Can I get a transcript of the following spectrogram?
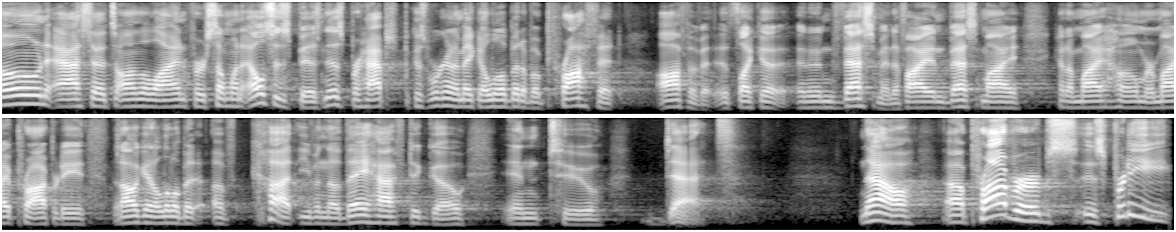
own assets on the line for someone else's business, perhaps because we're going to make a little bit of a profit off of it. It's like a, an investment. If I invest my kind of my home or my property, then I'll get a little bit of cut, even though they have to go into debt. Now, uh, Proverbs is pretty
